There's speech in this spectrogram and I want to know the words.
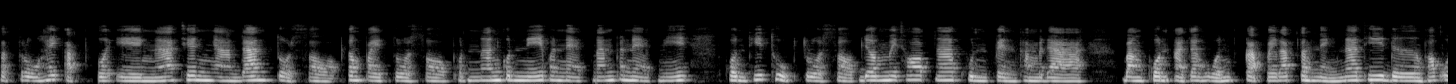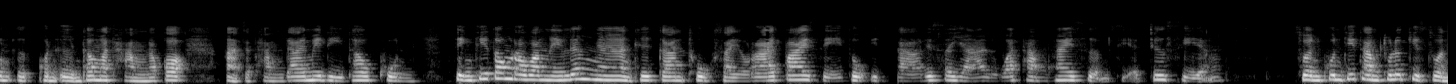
ศัตรูให้กับตัวเองนะ เช่นงานด้านตรวจสอบต้องไปตรวจสอบคนนั้นคนนี้แผนกนั้นแผนกนี้ คนที่ถูกตรวจสอบย่อมไม่ชอบหน้าคุณเป็นธรรมดา บางคนอาจจะหวนกลับไปรับตำแหน่งหน้าที่เดิม เพราะคนอื่นคนอื่นเข้ามาทำแล้วก็อาจจะทำได้ไม่ดีเท่าคุณ สิ่งที่ต้องระวังในเรื่องงานคือการถูกใส่ร้ายป้ายสีถูกอิจฉาริษยา หรือว่าทำให้เสื่อมเสียชื่อเสียง ส่วนคุณที่ทำธุรกิจส่วน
